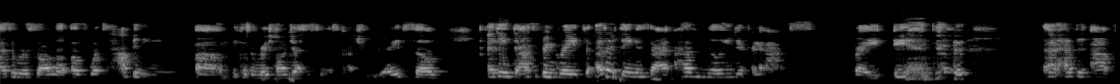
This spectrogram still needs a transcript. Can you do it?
as a result of what's happening um, because of racial injustice in this country, right? So I think that's been great. The other thing is that I have a million different apps, right? And I have an app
